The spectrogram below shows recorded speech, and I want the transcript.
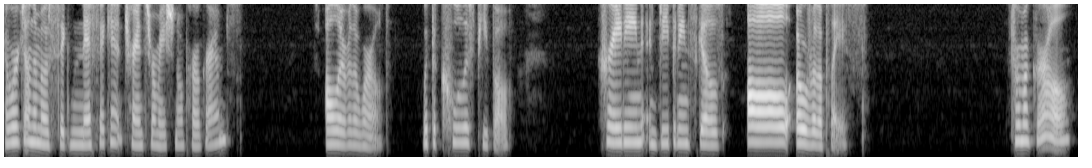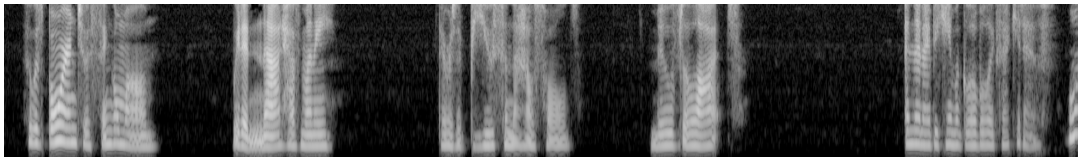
I worked on the most significant transformational programs all over the world with the coolest people, creating and deepening skills all over the place. From a girl who was born to a single mom, we did not have money. There was abuse in the household, moved a lot. And then I became a global executive. What?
